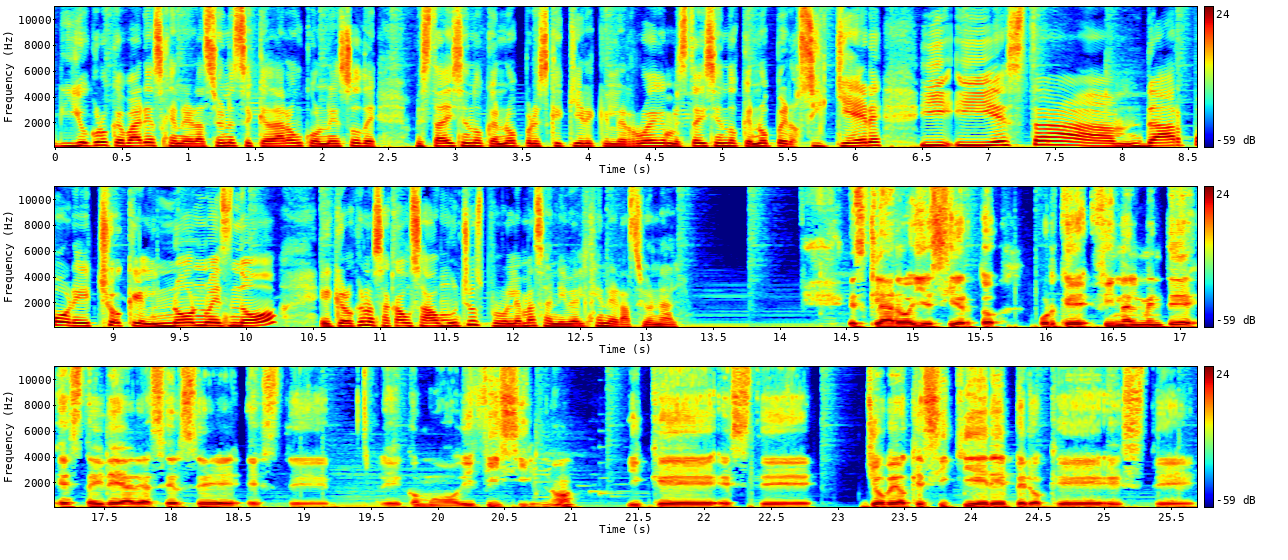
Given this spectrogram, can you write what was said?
yo creo que varias generaciones se quedaron con eso de me está diciendo que no, pero es que quiere que le ruegue, me está diciendo que no, pero sí quiere. Y, y esta mm, dar por hecho que el no no es no, eh, creo que nos ha causado muchos problemas a nivel generacional. Es claro y es cierto, porque finalmente esta idea de hacerse este, eh, como difícil, ¿no? Y que este, yo veo que sí quiere, pero que este,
